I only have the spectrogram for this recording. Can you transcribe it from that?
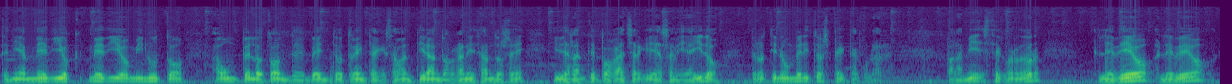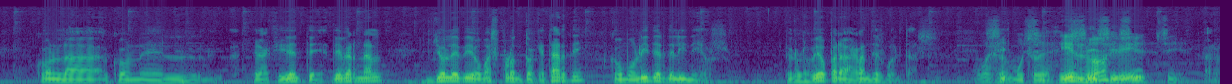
tenía medio, medio minuto a un pelotón de 20 o 30 que estaban tirando, organizándose, y delante Pogachar que ya se había ido. Pero tiene un mérito espectacular. Para mí este corredor le veo, le veo con, la, con el, el accidente de Bernal, yo le veo más pronto que tarde como líder de Lineos. Pero lo veo para grandes vueltas. Pues Sí, es mucho sí, decir, ¿no? Sí, sí, sí, claro.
